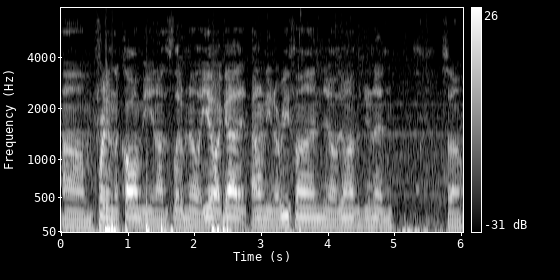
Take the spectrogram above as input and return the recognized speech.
um, for them to call me, and I'll just let them know, like, yo, I got it. I don't need a refund. You know, they don't have to do nothing. So,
